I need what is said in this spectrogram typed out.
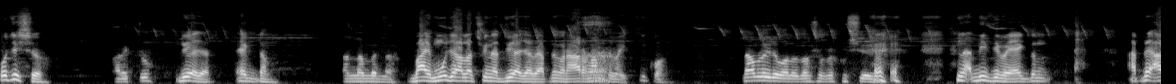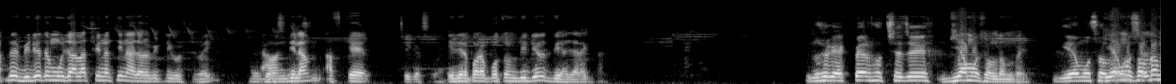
পঁচিশশো। আর একটু দুই হাজার একদম। আর নামবেন না। ভাই মুজা আলা চুইনা দুই হাজার আপনি কোন আরও নামতে ভাই কি কর নাম লইলে ভালো দর্শকরা খুশি হয়ে না দিছি ভাই একদম। আপনি আপনার ভিডিওতে মুজা আলা চুইনা তিন হাজার বিক্রি করছি ভাই। দিলাম আজকে ঠিক আছে ঈদের পরে প্রথম ভিডিও দুই হাজার একদম। দর্শক এক পেয়ার হচ্ছে যে গিয়া মুসলদম ভাই। গিয়া মুসল গিয়া মুসলদম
